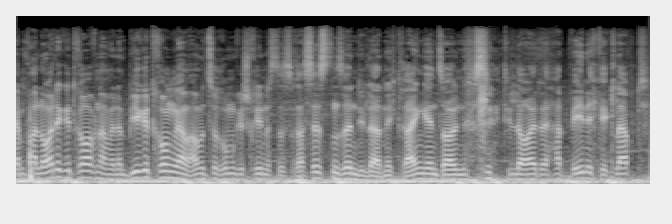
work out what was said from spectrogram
Ich habe ein paar Leute getroffen, haben wir ein Bier getrunken, haben ab und zu rumgeschrien, dass das Rassisten sind, die da nicht reingehen sollen. Die Leute, hat wenig geklappt.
